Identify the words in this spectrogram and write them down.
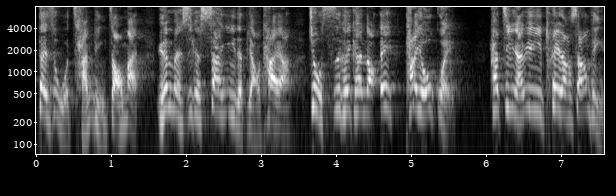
但是我产品照卖。原本是一个善意的表态啊，就思科看到哎，他有鬼。他竟然愿意退让商品，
